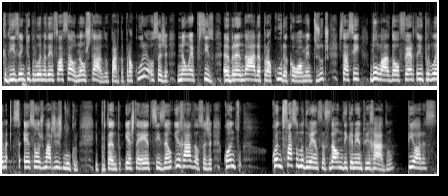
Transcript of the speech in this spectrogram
que dizem que o problema da inflação não está do parte da procura, ou seja, não é preciso abrandar a procura com o aumento de juros, está assim do lado da oferta e o problema é, são as margens de lucro. E, portanto, esta é a decisão errada, ou seja, quando, quando faça uma doença se dá um medicamento errado, piora-se.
